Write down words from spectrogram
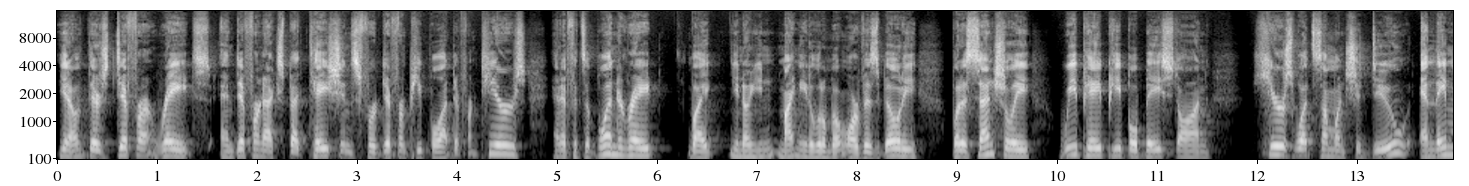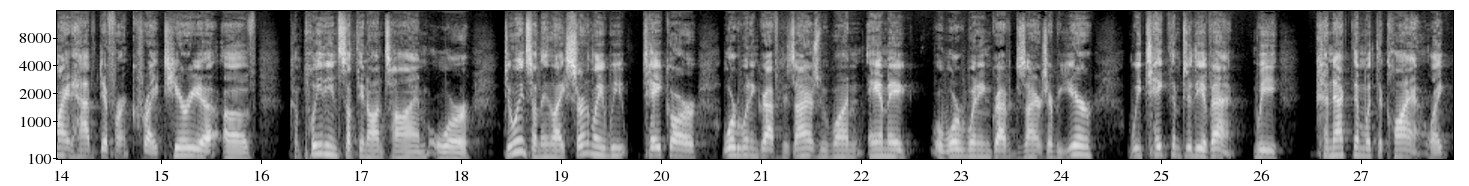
you know, there's different rates and different expectations for different people at different tiers. And if it's a blended rate, like, you know, you might need a little bit more visibility. But essentially, we pay people based on here's what someone should do. And they might have different criteria of completing something on time or doing something. Like, certainly, we take our award winning graphic designers, we won AMA award winning graphic designers every year. We take them to the event, we connect them with the client. Like,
